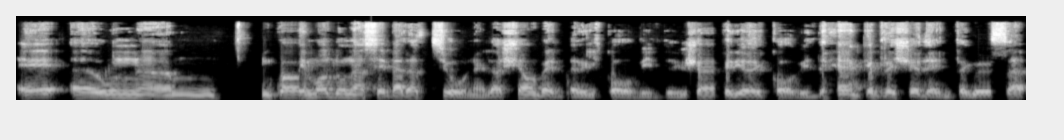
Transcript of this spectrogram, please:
è uh, un, um, in qualche modo una separazione lasciamo perdere il covid diciamo il periodo del covid è anche precedente questa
